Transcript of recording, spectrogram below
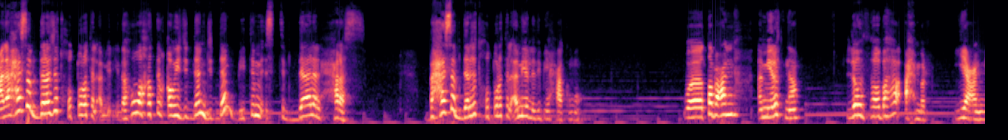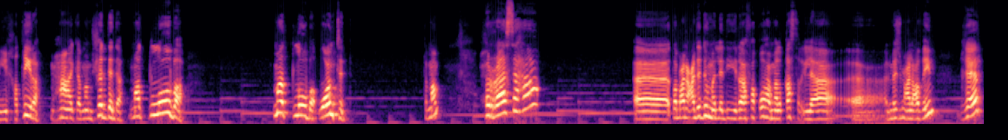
على حسب درجة خطورة الأمير. إذا هو خطير قوي جدا جدا بيتم استبدال الحرس بحسب درجة خطورة الأمير الذي بيحاكمه وطبعا أميرتنا لون ثوبها أحمر. يعني خطيرة محاكمة مشددة مطلوبة مطلوبة wanted. تمام؟ حراسها آه طبعا عددهم الذي رافقوها من القصر إلى آه المجمع العظيم غير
